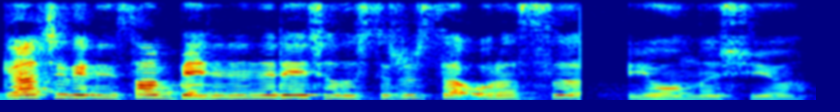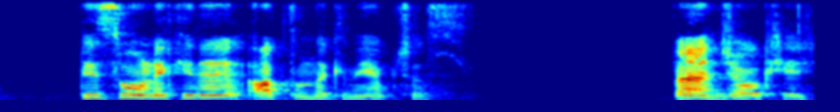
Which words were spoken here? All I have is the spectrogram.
Gerçekten insan beynini nereye çalıştırırsa orası yoğunlaşıyor. Bir sonrakine aklımdakini yapacağız. Bence okey.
